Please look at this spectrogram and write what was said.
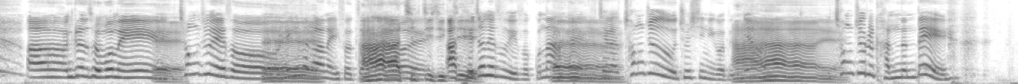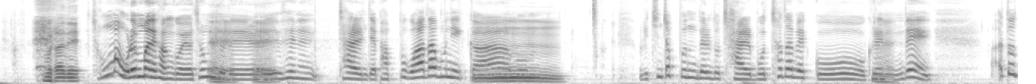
아, 안 그래도 저번에 예. 청주에서 예. 행사가 하나 있었잖아요. 아, 직지, 직지. 아, 대전에서도 있었구나. 예, 네, 예, 제가 예. 청주 출신이거든요. 아, 아, 예. 청주를 갔는데 불안해. 정말 오랜만에 간 거예요, 청주를. 요새는 잘 이제 바쁘고 하다 보니까 뭐 음, 우리 친척분들도 잘 못 찾아뵙고 그랬는데 네. 아, 또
